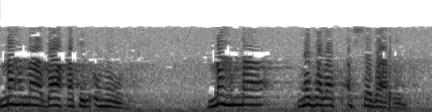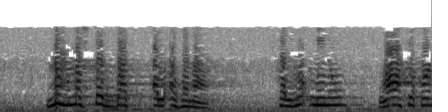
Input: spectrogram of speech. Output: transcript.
مهما ضاقت الأمور مهما نزلت الشدائد مهما اشتدت الأزمات فالمؤمن واثق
